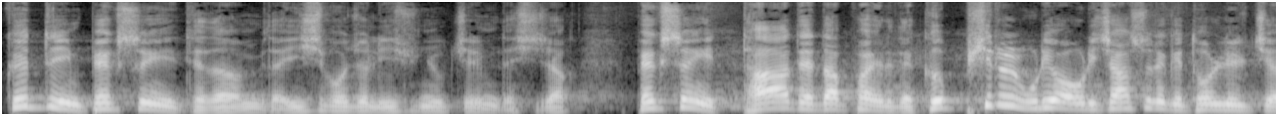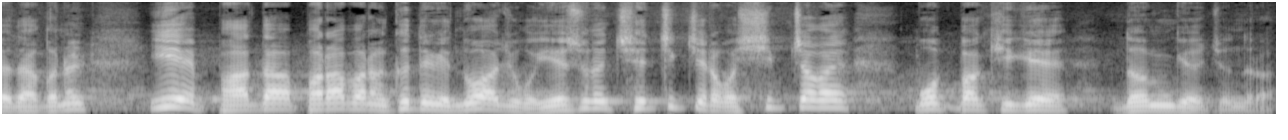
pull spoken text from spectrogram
그랬더니 백성이 대답합니다. 25절 26절입니다. 시작. 백성이 다 대답하여 이르되 그 피를 우리와 우리 자손에게 돌릴지어다 그늘 이에 바다 바라바는 그들에게 놓아주고 예수는 채찍질하고 십자가에 못 박히게 넘겨주느라.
